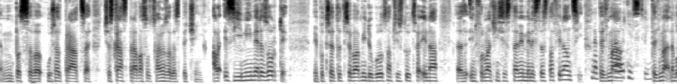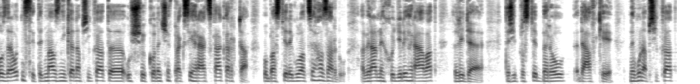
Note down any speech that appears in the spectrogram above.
eh, MPSV, Úřad práce, Česká zpráva sociálního zabezpečení, ale i s jinými rezorty. My potřebujete třeba mít do budoucna přístup třeba i na eh, informační systémy ministerstva financí. Nebo teď má, zdravotnictví. Teď má, nebo zdravotnictví. Teď má vznikat například uh, už konečně v praxi hráčská karta v oblasti regulace hazardu, aby nám nechodili hrávat lidé, kteří prostě berou dávky, nebo například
